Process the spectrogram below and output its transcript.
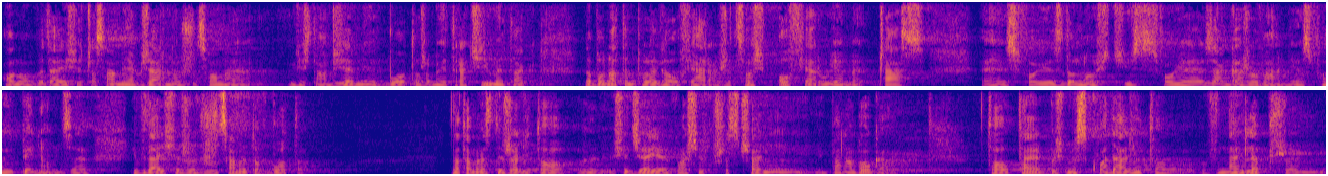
Ono wydaje się czasami jak ziarno rzucone gdzieś tam w ziemię, w błoto, że my je tracimy, tak? No bo na tym polega ofiara, że coś ofiarujemy, czas, e, swoje zdolności, swoje zaangażowanie, swoje pieniądze i wydaje się, że wrzucamy to w błoto. Natomiast jeżeli to y, się dzieje właśnie w przestrzeni Pana Boga, to tak jakbyśmy składali to w najlepszym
